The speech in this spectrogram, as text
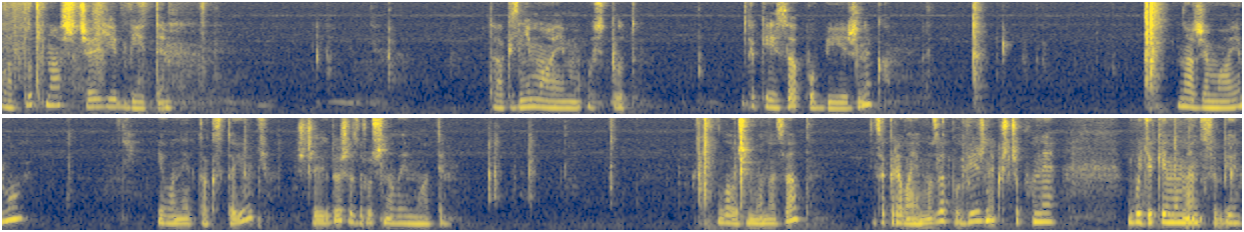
А тут у нас ще є біти. Так, знімаємо ось тут такий запобіжник, нажимаємо, і вони так стають, що їх дуже зручно виймати. Ложимо назад, закриваємо запобіжник, щоб вони в будь-який момент собі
